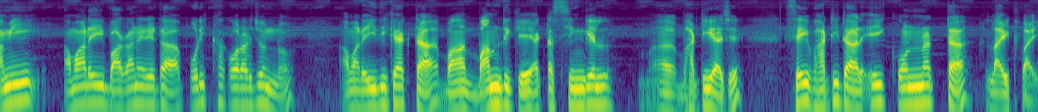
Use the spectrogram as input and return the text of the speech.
আমি আমার এই বাগানের এটা পরীক্ষা করার জন্য আমার এই দিকে একটা বাম দিকে একটা সিঙ্গেল ভাটি আছে। সেই ভাটিটার এই কর্নারটা লাইট পাই।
